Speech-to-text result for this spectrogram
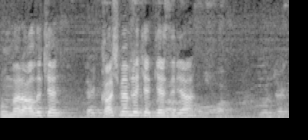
bunları alırken Tek tek kaç seçtim memleket bunları gezdin abi. ya? Oo, görecek?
